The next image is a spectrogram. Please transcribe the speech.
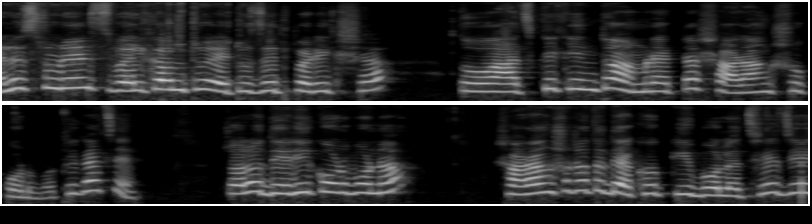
Hello students welcome to A to Z পরীক্ষা তো আজকে কিন্তু আমরা একটা সারাংশ করব, ঠিক আছে? চলো দেরি করব না। সারাংশটাতে দেখো কি বলেছে যে,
